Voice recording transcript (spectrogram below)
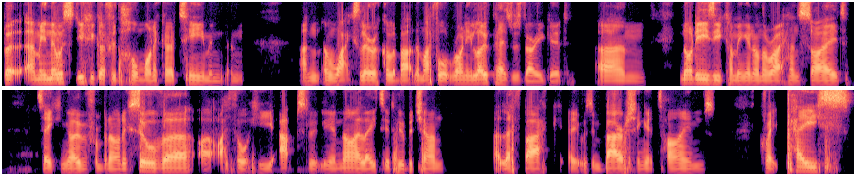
But I mean, there was you could go through the whole Monaco team and, and, and, and wax lyrical about them. I thought Rony Lopes was very good. Um, not easy coming in on the right hand side taking over from Bernardo Silva. I, I thought he absolutely annihilated Hubočan at left back. It was embarrassing at times. Great pace,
